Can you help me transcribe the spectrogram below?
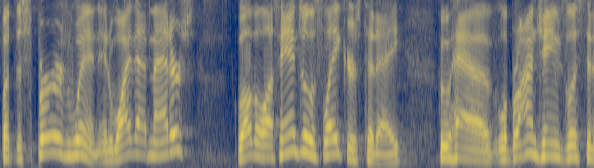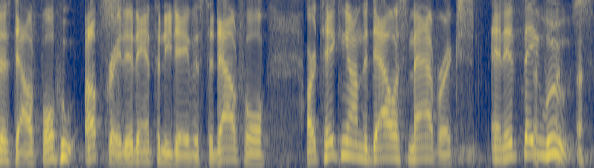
But the Spurs win, and why that matters? Well, the Los Angeles Lakers today, who have LeBron James listed as doubtful, who upgraded Anthony Davis to doubtful, are taking on the Dallas Mavericks, and if they lose,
